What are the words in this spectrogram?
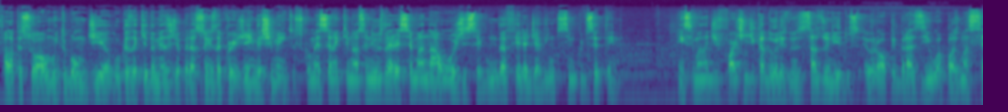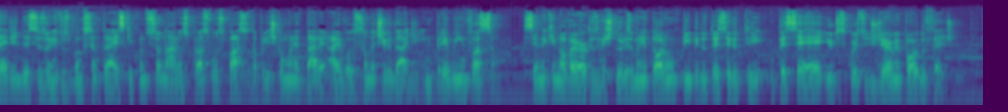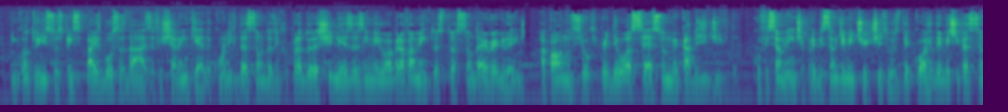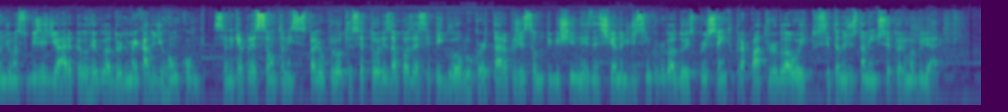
Fala pessoal, muito bom dia. Lucas aqui da mesa de operações da Cordia Investimentos. Começando aqui nossa newsletter semanal hoje, segunda-feira, dia 25 de setembro. Em semana de fortes indicadores nos Estados Unidos, Europa e Brasil, após uma série de decisões dos bancos centrais que condicionaram os próximos passos da política monetária à evolução da atividade, emprego e inflação. Sendo que em Nova York os investidores monitoram o PIB do terceiro TRI, o PCE e o discurso de Jeremy Powell do Fed. Enquanto isso, as principais bolsas da Ásia fecharam em queda, com a liquidação das incorporadoras chinesas em meio ao agravamento da situação da Evergrande, a qual anunciou que perdeu o acesso no mercado de dívida. Oficialmente, a proibição de emitir títulos decorre da investigação de uma subsidiária pelo regulador do mercado de Hong Kong, sendo que a pressão também se espalhou por outros setores após a S&P Global cortar a projeção do PIB chinês neste ano de 5,2% para 4,8%, citando justamente o setor imobiliário.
